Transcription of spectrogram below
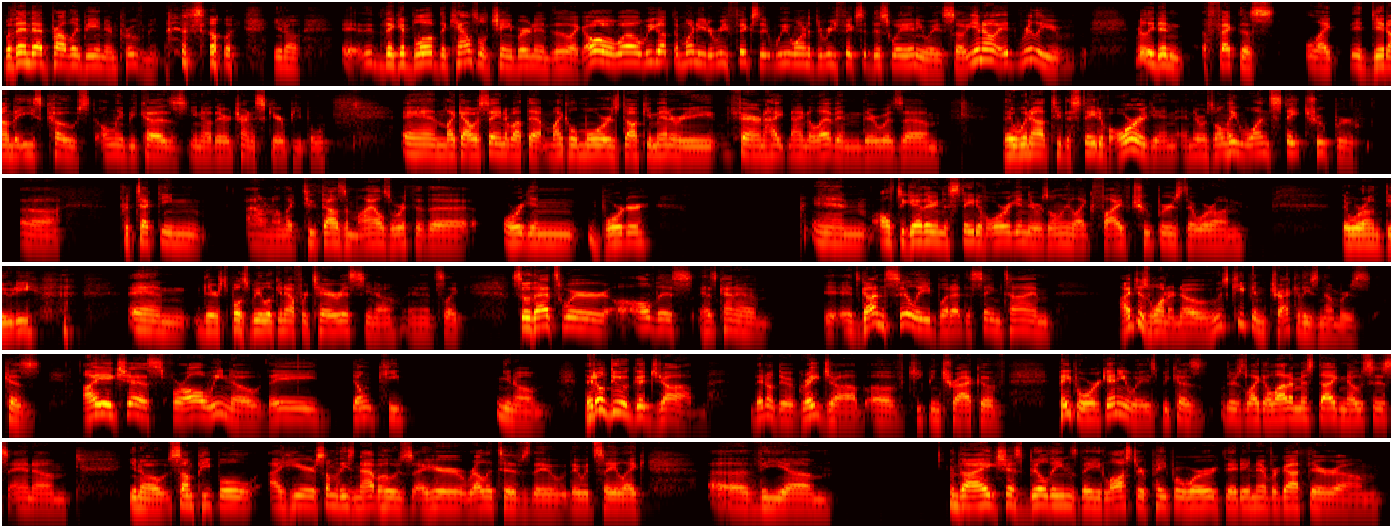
But then that'd probably be an improvement. so, you know, eh, they could blow up the council chamber and they're like, oh, well, we got the money to refix it. We wanted to refix it this way anyway. So, you know, it really, really didn't affect us like it did on the East Coast, only because you know they were trying to scare people. And like I was saying about that Michael Moore's documentary Fahrenheit 9/11, there was um, they went out to the state of Oregon, and there was only one state trooper uh, protecting I don't know like 2,000 miles worth of the Oregon border. And altogether in the state of Oregon, there was only like five troopers that were on that were on duty. and they're supposed to be looking out for terrorists, you know, and it's like, so that's where all this has kind of, it's gotten silly, but at the same time, I just want to know who's keeping track of these numbers because IHS, for all we know, they don't keep, you know, they don't do a good job. They don't do a great job of keeping track of paperwork, anyways, because there's like a lot of misdiagnosis and, um, you know, some people I hear some of these Navajos, I hear relatives they they would say like uh, the um, the IHS buildings they lost their paperwork, they didn't ever got their um,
